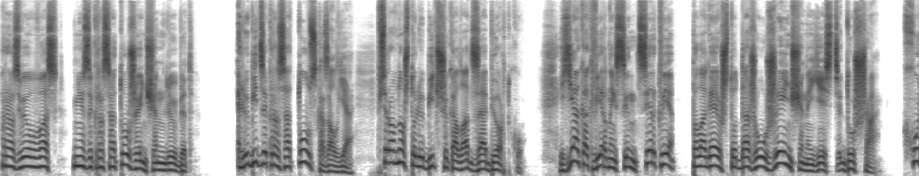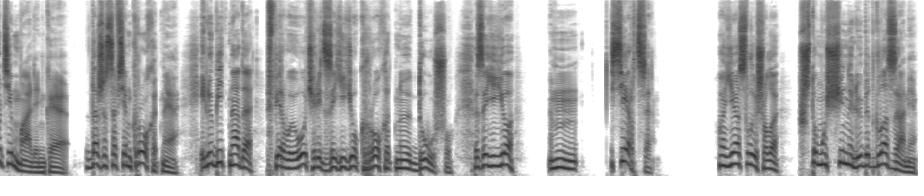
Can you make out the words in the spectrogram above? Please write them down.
разве у вас не за красоту женщин любят?» «Любить за красоту, — сказал я, — все равно, что любить шоколад за обертку. Я, как верный сын церкви, полагаю, что даже у женщины есть душа, хоть и маленькая, даже совсем крохотная, и любить надо в первую очередь за ее крохотную душу, за ее... М, сердце. А я слышала, что мужчины любят глазами.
